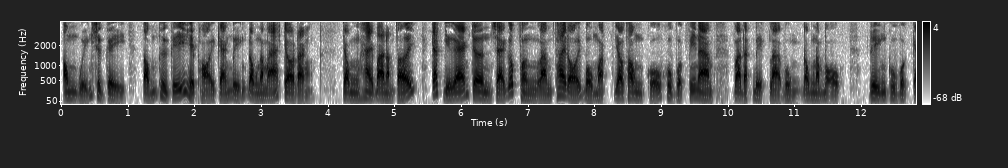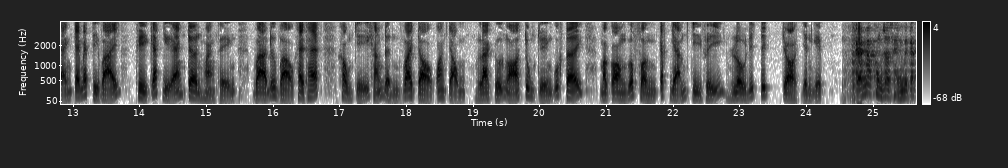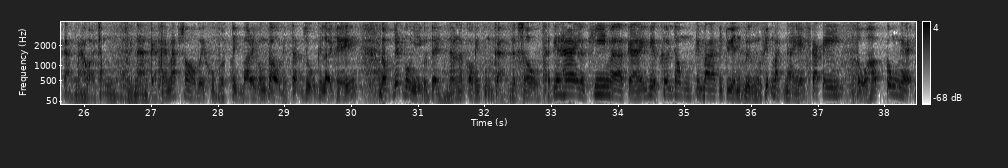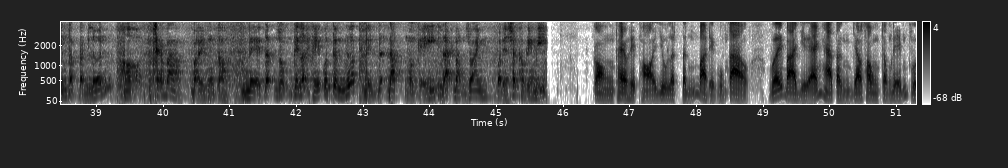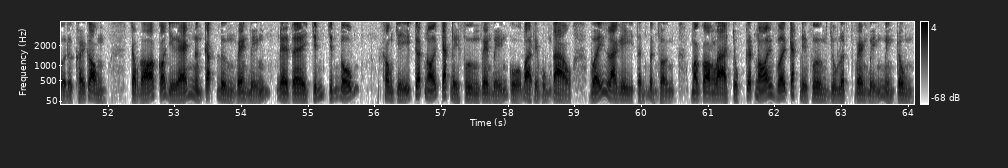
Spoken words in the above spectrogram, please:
Ông Nguyễn Sư Kỳ, Tổng Thư ký Hiệp hội Cảng Biển Đông Nam Á cho rằng, trong 2-3 năm tới, các dự án trên sẽ góp phần làm thay đổi bộ mặt giao thông của khu vực phía Nam và đặc biệt là vùng Đông Nam Bộ. Riêng khu vực cảng Cái Mép Thị Vải, khi các dự án trên hoàn thiện và đưa vào khai thác, không chỉ khẳng định vai trò quan trọng là cửa ngõ trung chuyển quốc tế, mà còn góp phần cắt giảm chi phí logistics cho doanh nghiệp. Cái map không so sánh với các cảng nào ở trong Việt Nam cả. Cái map so với khu vực tỉnh Bà Rịa Vũng Tàu để tận dụng cái lợi thế độc nhất vô nhị của tỉnh đó là có cái cụm cảng nước sâu. Thứ hai là khi mà cái việc khơi thông cái ba cái tuyến đường huyết mạch này ấy, các cái tổ hợp công nghệ những tập đoàn lớn họ sẽ vào Bà Rịa Vũng Tàu để tận dụng cái lợi thế của từng nước để đặt một cái đại bản doanh và để xuất khẩu đến Mỹ. Còn theo Hiệp hội Du lịch tỉnh Bà Rịa Vũng Tàu, với ba dự án hạ tầng giao thông trọng điểm vừa được khởi công, trong đó có dự án nâng cấp đường ven biển DT994 không chỉ kết nối các địa phương ven biển của Bà Rịa Vũng Tàu với La Ghi, tỉnh Bình Thuận, mà còn là trục kết nối với các địa phương du lịch ven biển miền Trung.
